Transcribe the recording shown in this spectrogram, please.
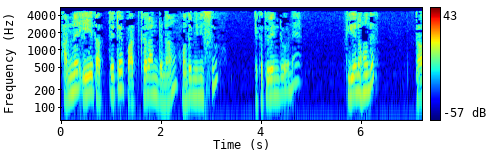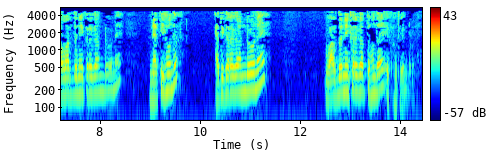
අන්න ඒ தත්ත්වයට පත් කරන්න නම් හොඳ මිනිස්සු එකතු වෙන්න ඕනේ. තියෙන හොඳ තව වර්ධනය කරගන්න ඕනේ. නැති හොඳ ඇති කරගන්න ඕනේ. වර්ධනය කරගත්ත හොඳයි එකතු වෙන්න ඕනේ.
